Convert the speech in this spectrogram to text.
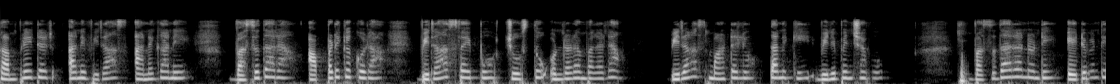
కంప్లీటెడ్ అని విరాస్ అనగానే వసుధార అప్పటికి కూడా విరాస్ వైపు చూస్తూ ఉండడం వలన విరాస్ మాటలు తనకి వినిపించవు. వసుధార నుండి ఎటువంటి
